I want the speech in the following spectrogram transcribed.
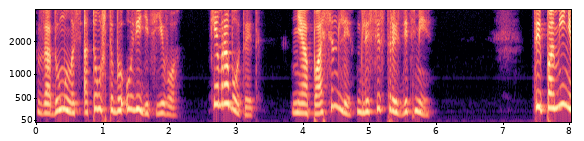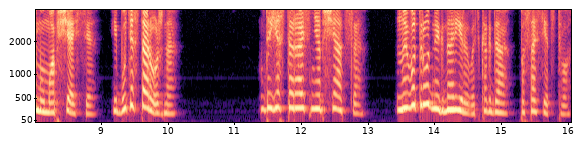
Задумалась о том, чтобы увидеть его. Кем работает? Не опасен ли для сестры с детьми? Ты по минимуму общайся и будь осторожна. Да я стараюсь не общаться, но его трудно игнорировать, когда по соседству.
